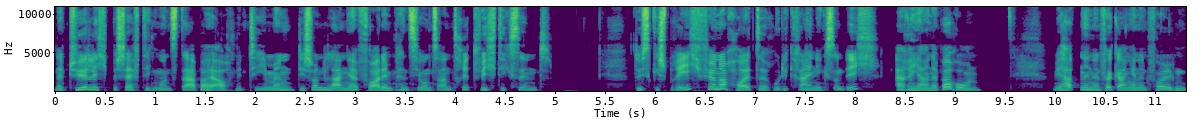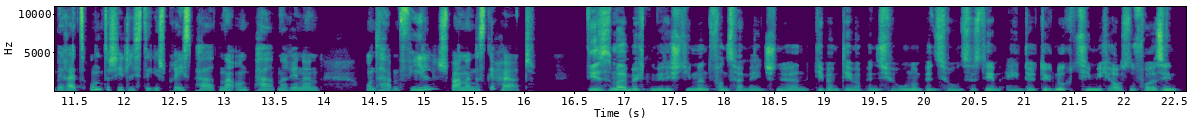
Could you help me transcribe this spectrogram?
Natürlich beschäftigen wir uns dabei auch mit Themen, die schon lange vor dem Pensionsantritt wichtig sind. Durchs Gespräch führen auch heute Rudi Greinix und ich, Ariane Baron. Wir hatten in den vergangenen Folgen bereits unterschiedlichste Gesprächspartner und Partnerinnen und haben viel Spannendes gehört. Dieses Mal möchten wir die Stimmen von zwei Menschen hören, die beim Thema Pension und Pensionssystem eindeutig noch ziemlich außen vor sind.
